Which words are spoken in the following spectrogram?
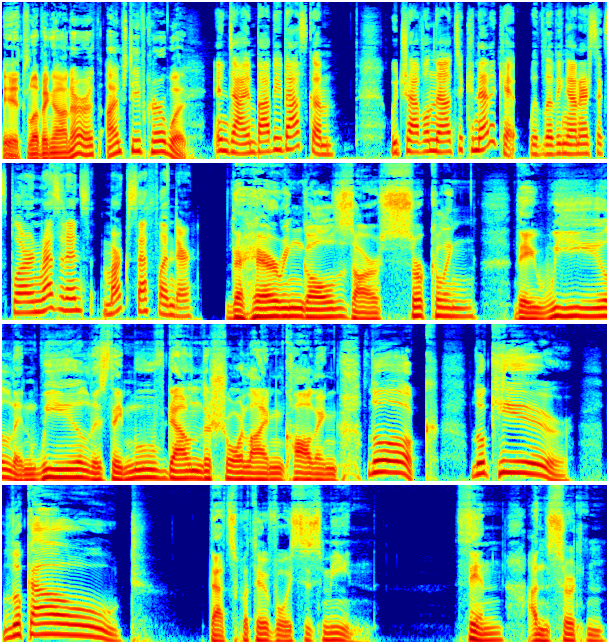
It's Living on Earth. I'm Steve Curwood. And I'm Bobby Bascomb. We travel now to Connecticut with Living on Earth's explorer in residence, Mark Seth Lender. The herring gulls are circling. They wheel and wheel as they move down the shoreline, calling, Look! Look here! Look out! That's what their voices mean. Thin, uncertain,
